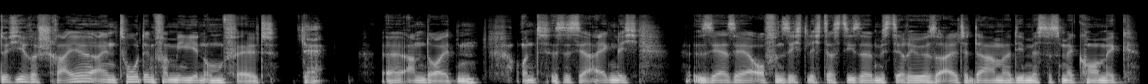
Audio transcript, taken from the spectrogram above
durch ihre Schreie einen Tod im Familienumfeld Der. Äh, andeuten. Und es ist ja eigentlich sehr, sehr offensichtlich, dass diese mysteriöse alte Dame, die Mrs. McCormick,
